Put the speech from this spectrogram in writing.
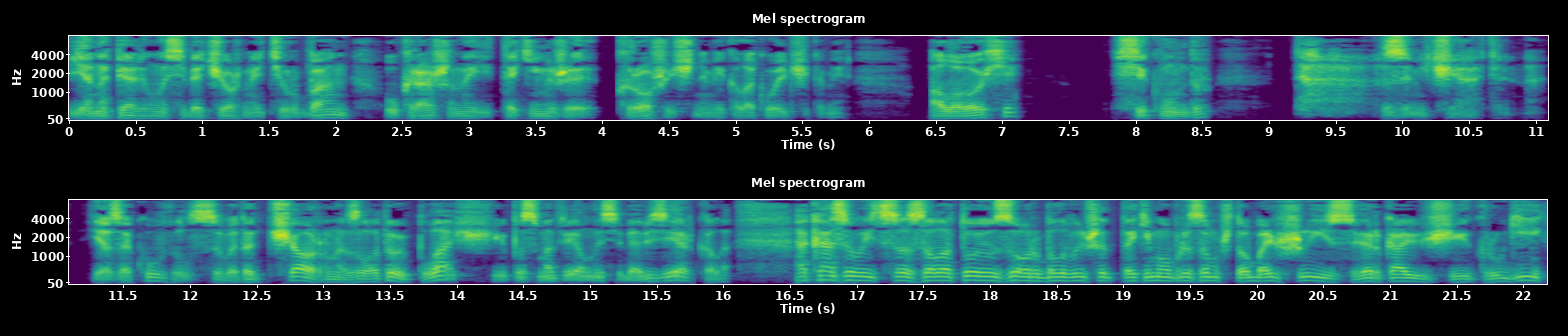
Я напялил на себя черный тюрбан, украшенный такими же крошечными колокольчиками. Алохи? Секунду. Да, замечательно. Я закутался в этот черно-золотой плащ и посмотрел на себя в зеркало. Оказывается, золотой узор был вышит таким образом, что большие сверкающие круги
